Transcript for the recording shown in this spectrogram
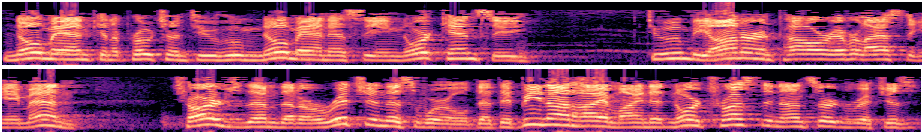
no man can approach unto, whom no man has seen, nor can see, to whom be honor and power everlasting. Amen. Charge them that are rich in this world, that they be not high-minded, nor trust in uncertain riches,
